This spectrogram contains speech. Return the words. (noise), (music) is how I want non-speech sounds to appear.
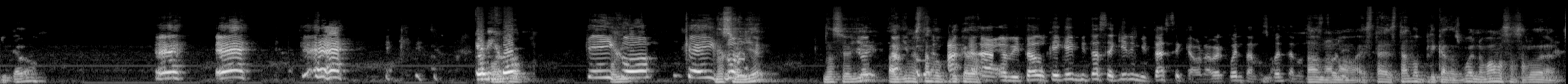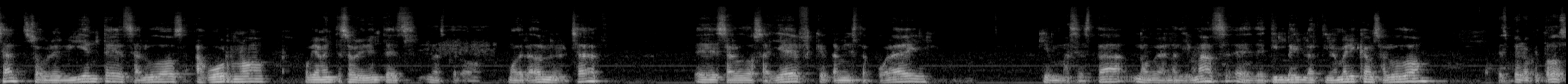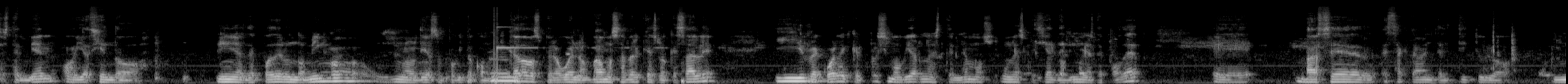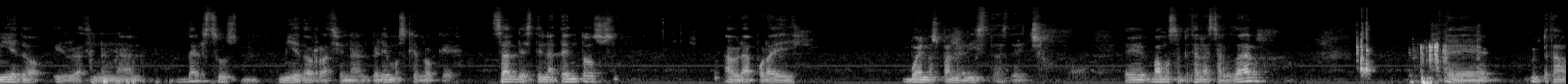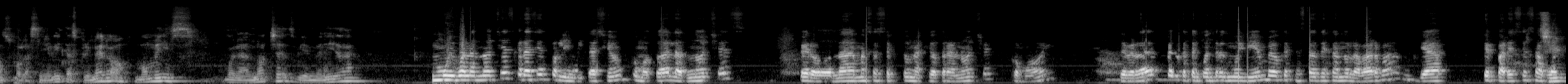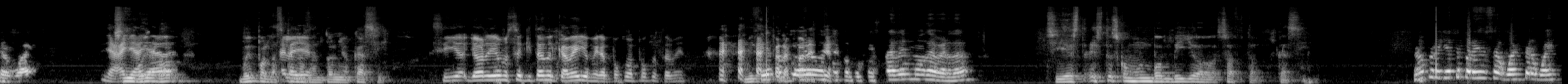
complicado. ¿Eh? ¿Eh? ¿Qué? ¿Qué dijo? ¿Qué dijo? ¿Qué dijo? ¿No se oye? ¿No se oye? ¿Alguien está duplicado? Ah, ah, invitado. ¿Qué, ¿Qué invitaste? ¿A quién invitaste, cabrón? A ver, cuéntanos, cuéntanos. No, no, no, está, están duplicados. Bueno, vamos a saludar al chat. Sobrevivientes, saludos a Gurno. Obviamente, sobrevivientes, nuestro moderador en el chat. Eh, saludos a Jeff, que también está por ahí. ¿Quién más está? No veo a nadie más. Eh, de Team Bay Latinoamérica, un saludo. Espero que todos estén bien. Hoy haciendo líneas de poder un domingo, unos días un poquito complicados, pero bueno, vamos a ver qué es lo que sale. Y recuerden que el próximo viernes tenemos un especial de líneas de poder. Eh, va a ser exactamente el título Miedo irracional versus miedo racional. Veremos qué es lo que sale, estén atentos. Habrá por ahí buenos panelistas, de hecho. Eh, vamos a empezar a saludar. Eh, Empezamos con las señoritas primero. Momis, buenas noches, bienvenida. Muy buenas noches, gracias por la invitación, como todas las noches, pero nada más acepto una que otra noche, como hoy. De verdad, espero que te encuentres muy bien, veo que te estás dejando la barba, ya te pareces a Walter White. Ya, ya, voy, ya. Voy, por las caras de Antonio casi. Sí, yo, yo, me estoy quitando el cabello, mira, poco a poco también. (laughs) Mira, (laughs) para, para, o sea, como que está de moda, ¿verdad? Sí, esto, esto es como un bombillo softon, casi. No, pero ya te pareces a Walter White.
